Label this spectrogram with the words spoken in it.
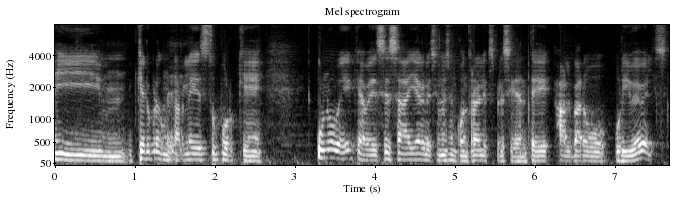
y mm, quiero preguntarle esto porque uno ve que a veces hay agresiones en contra del expresidente Álvaro Uribe Vélez.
